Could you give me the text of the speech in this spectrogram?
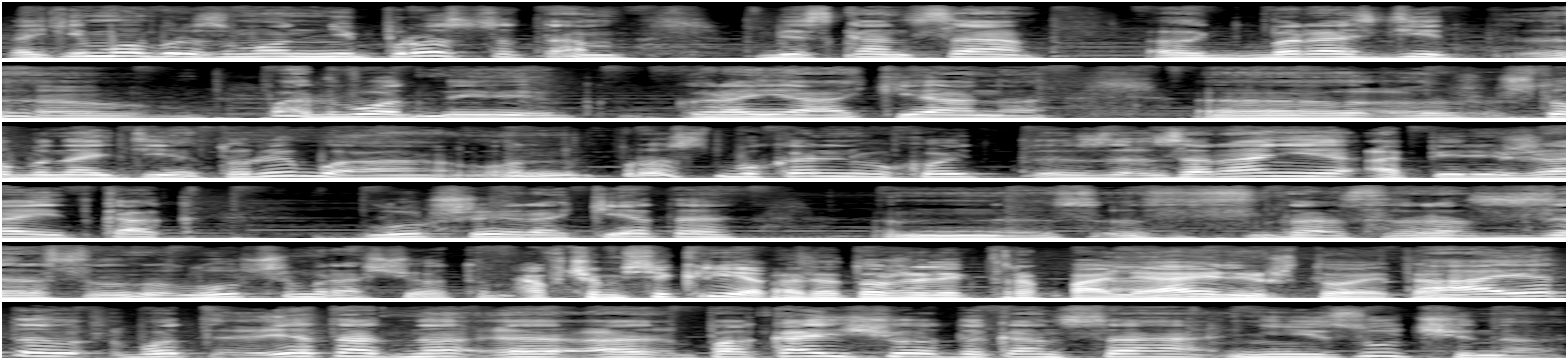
Таким образом, он не просто там без конца э, бороздит э, подводные края океана, э, чтобы найти эту рыбу, а он просто буквально выходит, заранее опережает, как лучшая ракета с, с, с, с лучшим расчетом. А в чем секрет? Это тоже электрополя а, или что это? А это вот это одно, э, а, пока еще до конца не изучено,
